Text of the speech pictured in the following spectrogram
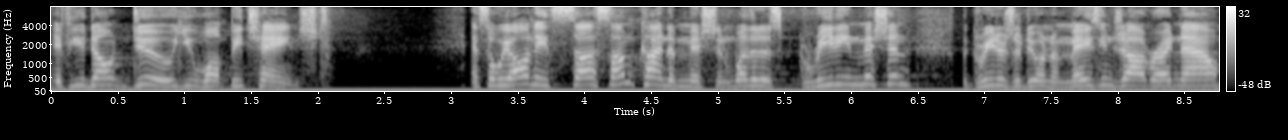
if you don't do, you won't be changed. And so we all need some kind of mission, whether it's greeting mission, the greeters are doing an amazing job right now,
